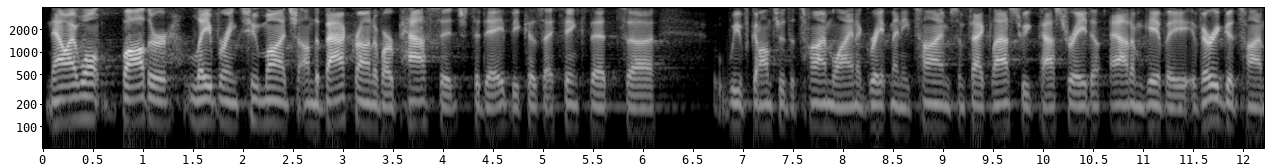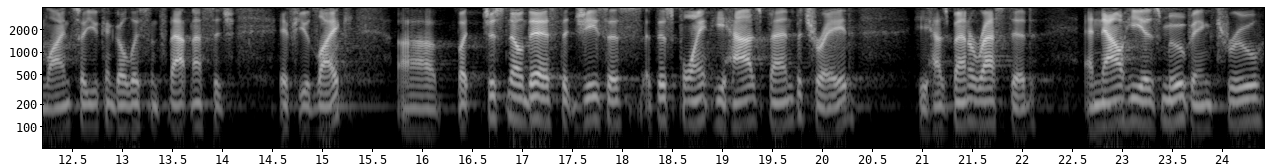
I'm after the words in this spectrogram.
Now, I won't bother laboring too much on the background of our passage today because I think that. Uh, We've gone through the timeline a great many times. In fact, last week, Pastor Adam gave a, a very good timeline, so you can go listen to that message if you'd like. Uh, but just know this that Jesus, at this point, he has been betrayed, he has been arrested, and now he is moving through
